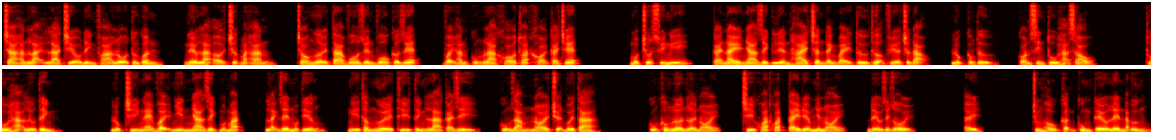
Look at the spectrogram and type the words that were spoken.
cha hắn lại là triều đình phá lỗ tướng quân, nếu là ở trước mắt hắn, cho người ta vô duyên vô cớ giết, vậy hắn cũng là khó thoát khỏi cái chết. Một chút suy nghĩ, cái này nha dịch liền hai chân đánh bảy tử thượng phía trước đạo, lục công tử, còn xin thủ hạ sáu. Thủ hạ lưu tình. Lục trí nghe vậy nhìn nha dịch một mắt, lạnh lên một tiếng, nghĩ thầm ngươi thì tính là cái gì, cũng dám nói chuyện với ta. Cũng không lớn lời nói, chỉ khoát khoát tay điểm như nói, đều giết rồi. Ấy chúng hầu cận cùng kêu lên đáp ứng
